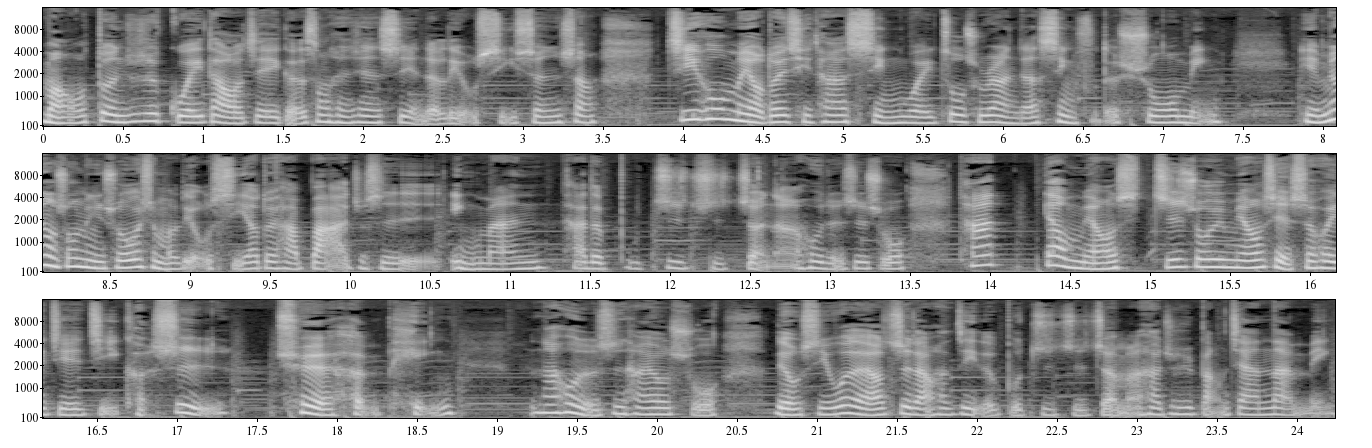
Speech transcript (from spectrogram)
矛盾就是归到这个宋承宪饰演的柳锡身上，几乎没有对其他行为做出让人家信服的说明，也没有说明说为什么柳锡要对他爸就是隐瞒他的不治之症啊，或者是说他要描执着于描写社会阶级，可是却很平。那或者是他又说柳锡为了要治疗他自己的不治之症嘛，他就去绑架难民，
